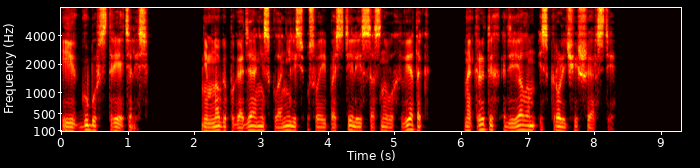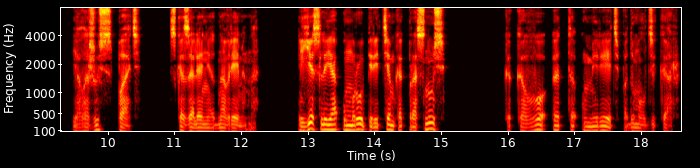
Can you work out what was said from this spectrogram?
и их губы встретились. Немного погодя, они склонились у своей постели из сосновых веток, накрытых одеялом из кроличьей шерсти. «Я ложусь спать», сказали они одновременно. И если я умру перед тем, как проснусь, каково это умереть, подумал Дикар.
